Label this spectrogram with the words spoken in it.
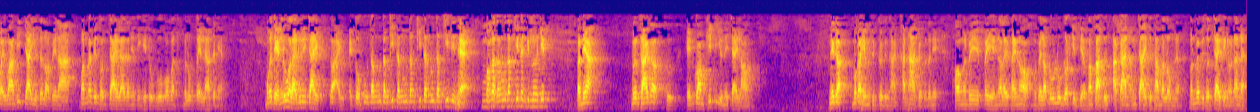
ปล่อยวางที่ใจอยู่ตลอดเวลา มันไม่ไปสนใจแล้วตอนนี้สิ่งที่ถูกรู้เพราะมันมันรู้เป็นแล้วตอนนี้เมื่อเห็นรู้อะไรรู้ที่ใจ ก็ไอไอตัวผู้ทั้งรู้ทั้งคิดทั้งรู้ทั้งคิดทั้งรู้ทั้งคิดนี่แหละมันก็ทั้งรู้ทั้งคิดทั้งคิดรู้ทั้งคิด ตอนเนี้ยเมื่อท้ายก็คือเห็นความคิดที่อยู่ในใจเรา นี่ก็มันก็เห็นมันถึงตัวถึงหารขันห้าจบแล้วตอนนี้ พอมันไปไปเห็นอะไรภายนอก มันไปรับรู้รูปรสกลิ่นเสียงสัมผัสหรืออาการของใจคือธรรมอารมณ์เนี่ยมันไม่ไปสนใจสิ่งเหล่านั้นน่ะ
